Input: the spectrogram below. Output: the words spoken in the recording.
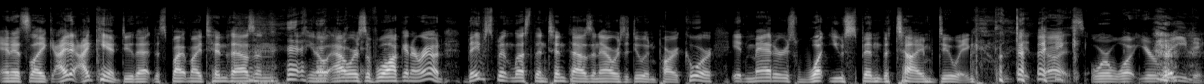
And it's like I, I can't do that despite my ten thousand you know hours of walking around. They've spent less than ten thousand hours of doing parkour. It matters what you spend the time doing. It does, or what you're reading.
